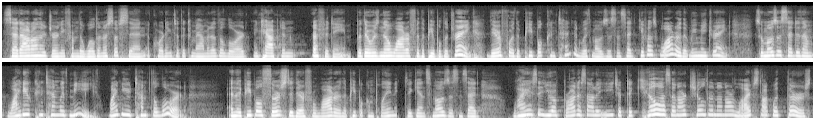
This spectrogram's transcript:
set out on their journey from the wilderness of sin, according to the commandment of the Lord, and Captain Rephidim. But there was no water for the people to drink. Therefore the people contended with Moses and said, Give us water that we may drink. So Moses said to them, Why do you contend with me? Why do you tempt the Lord? And the people thirsted there for water, and the people complained against Moses and said, Why is it you have brought us out of Egypt to kill us and our children and our livestock with thirst?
